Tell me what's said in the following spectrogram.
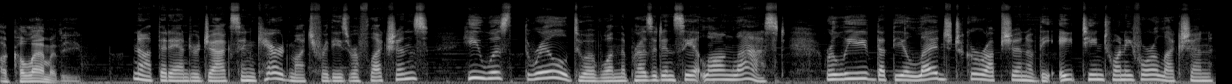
a calamity. Not that Andrew Jackson cared much for these reflections. He was thrilled to have won the presidency at long last, relieved that the alleged corruption of the 1824 election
